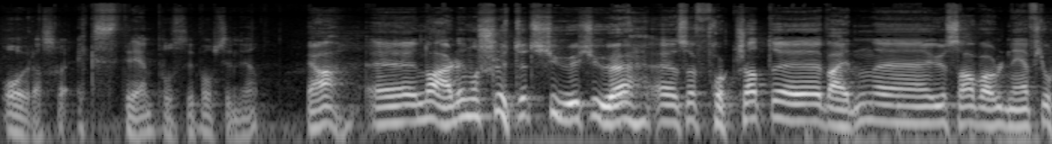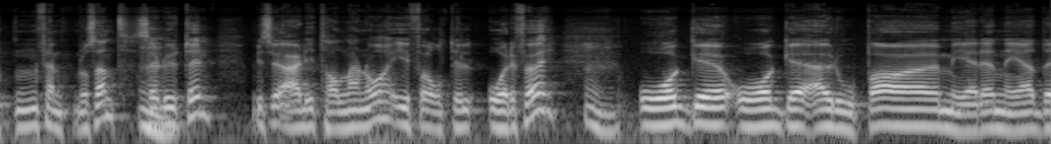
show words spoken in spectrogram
overraska ekstremt positivt på oppsiden igjen. Ja, eh, Nå er det nå sluttet 2020, eh, så fortsatt eh, verden eh, USA var vel ned 14-15% ser det ut til. Hvis vi er de tallene her nå i forhold til året før. Mm. Og, eh, og, Europa mer ned,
